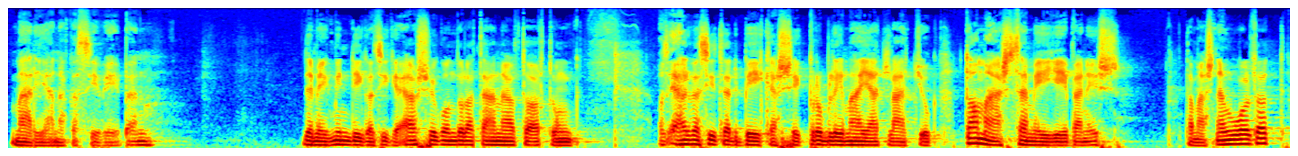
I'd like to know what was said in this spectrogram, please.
Máriának a szívében. De még mindig az ige első gondolatánál tartunk, az elveszített békesség problémáját látjuk Tamás személyében is. Tamás nem volt ott,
